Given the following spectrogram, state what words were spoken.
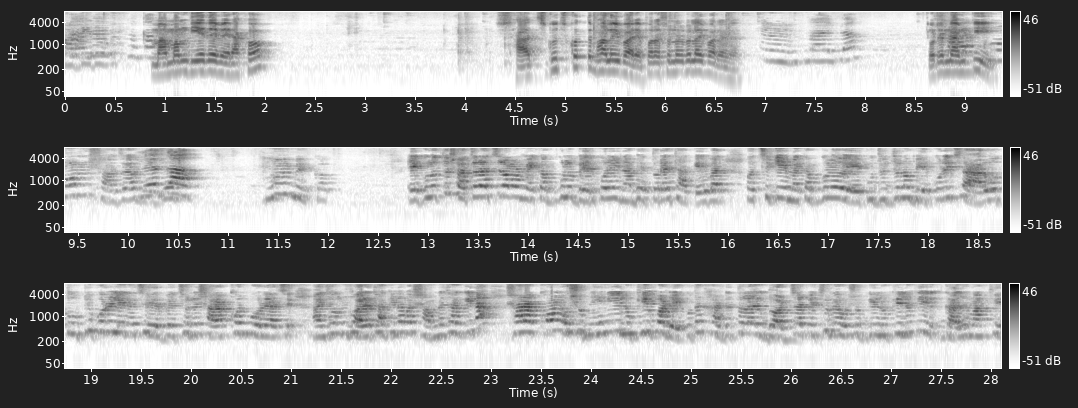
মা দিয়ে দেবো। মামাম দিয়ে দেবে রাখো। সাজগুজ করতে ভালোই পারে পড়াশোনার বেলায় পারে না। ওটার নাম কি? সাজা মেকআপ। মেকআপ। এগুলো তো সচরাচর আমার মেকআপগুলো বের করেই না ভেতরে থাকে। এবার হচ্ছে কি মেকআপগুলো এ পুজোর জন্য বের করেছি আর ও তো উঠে পড়ে লেগেছে, এর পেছনে সারাক্ষণ পড়ে আছে। আমি যখন ঘরে থাকি না বা সামনে থাকি না, সারাক্ষণ ওসব নিয়ে নিয়ে লুকিয়ে পড়ে। কোথায় খাটের তলায়, দরজার পেছনে ওসব গিয়ে লুকিয়ে লুকিয়ে গালে মাখে,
